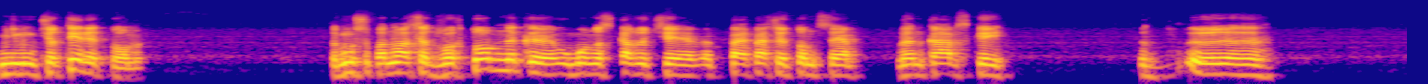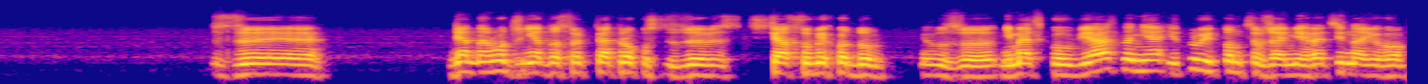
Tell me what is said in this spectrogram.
мінімум чотири томи. Тому що планувався двохтомник, е, умовно скажучи, перший том це Ленкавський. е, З дня народження до 45 років з, часу виходу з німецького ув'язнення, і другий том це вже міграційна його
